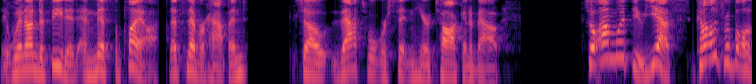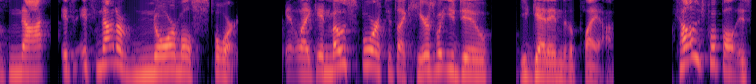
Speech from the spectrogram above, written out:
They went undefeated and missed the playoff. That's never happened. So that's what we're sitting here talking about. So I'm with you. Yes, college football is not it's it's not a normal sport. It, like in most sports, it's like here's what you do, you get into the playoff. College football is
